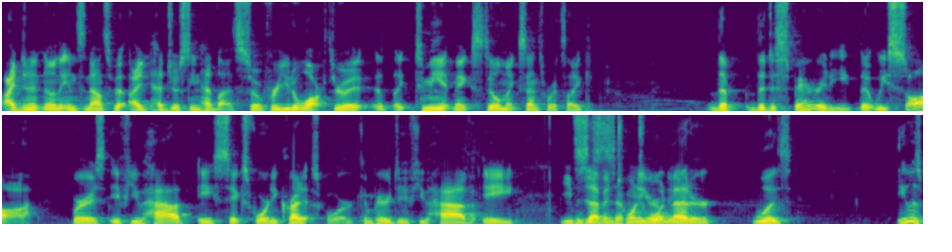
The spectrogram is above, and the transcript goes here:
I didn't know the ins and outs of it. I had just seen headlines. So for you to walk through it, it like to me, it makes still makes sense. Where it's like the the disparity that we saw. Whereas if you have a 640 credit score compared to if you have a even just 720 or better, was it was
